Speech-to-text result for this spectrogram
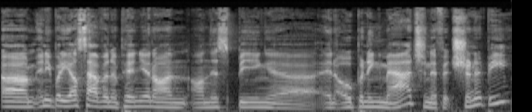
Um, anybody else have an opinion on on this being a, an opening match and if it shouldn't be?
